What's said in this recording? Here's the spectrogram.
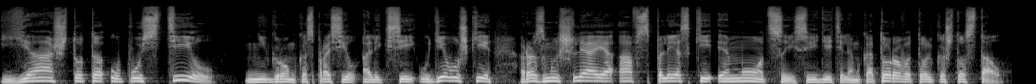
«Я что-то упустил?» — негромко спросил Алексей у девушки, размышляя о всплеске эмоций, свидетелем которого только что стал.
